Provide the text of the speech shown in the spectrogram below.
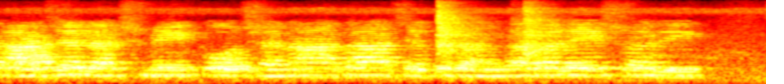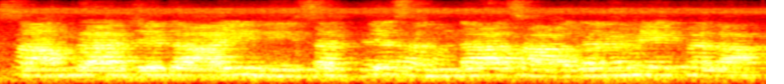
राजलक्ष्मी कोशनाथा चतुरङ्गबलेश्वरी, साम्राज्यदायिनी, सत्यसन्धा, सागरमेखला,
